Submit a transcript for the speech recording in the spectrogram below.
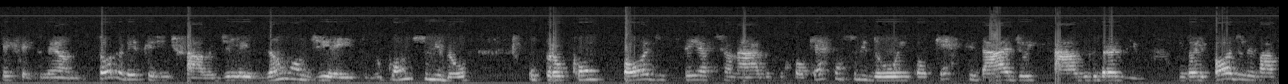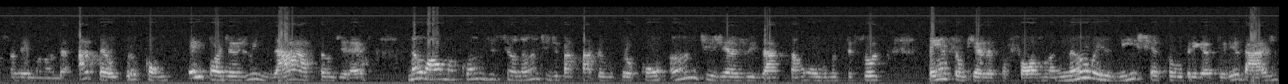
Perfeito, Leandro. Toda vez que a gente fala de lesão ao direito do consumidor, o PROCON pode ser acionado por qualquer consumidor em qualquer cidade ou estado do Brasil. Então, ele pode levar a sua demanda até o PROCON, ele pode ajuizar a ação direta. Não há uma condicionante de passar pelo PROCON antes de ajuizar a ação. Algumas pessoas pensam que é dessa forma, não existe essa obrigatoriedade.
